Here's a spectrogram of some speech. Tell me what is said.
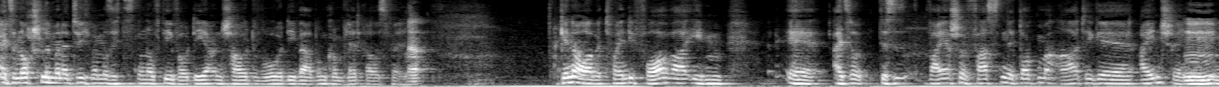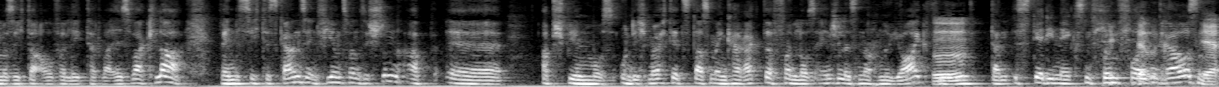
also noch schlimmer natürlich, wenn man sich das dann auf DVD anschaut, wo die Werbung komplett rausfällt. Ja. Genau, aber 24 war eben, äh, also das ist, war ja schon fast eine dogmaartige Einschränkung, mhm. die man sich da auferlegt hat, weil es war klar, wenn es sich das Ganze in 24 Stunden ab, äh, abspielen muss und ich möchte jetzt, dass mein Charakter von Los Angeles nach New York fliegt, mhm. dann ist der die nächsten fünf Folgen draußen. Ja.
